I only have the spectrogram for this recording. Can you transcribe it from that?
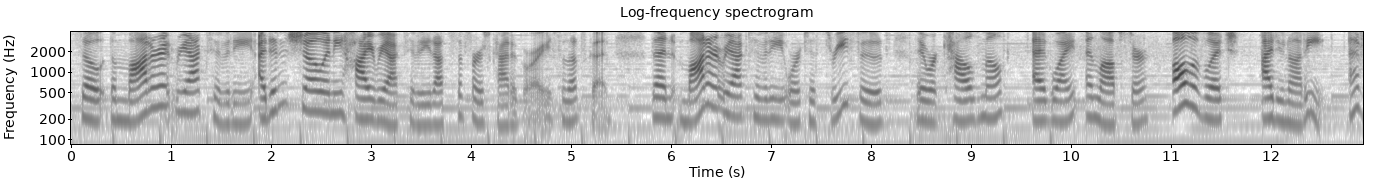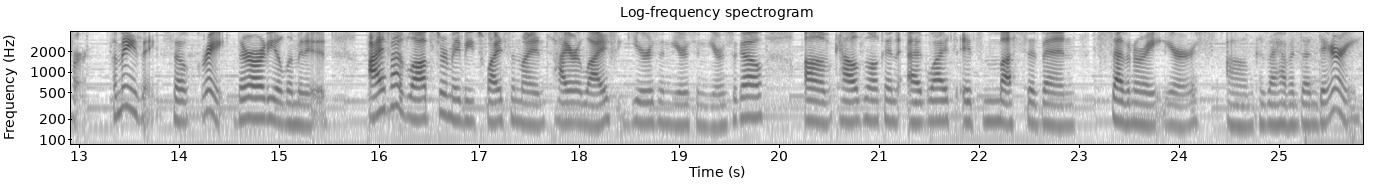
So, the moderate reactivity, I didn't show any high reactivity. That's the first category. So, that's good. Then, moderate reactivity were to three foods they were cow's milk, egg white, and lobster, all of which I do not eat ever. Amazing. So great. They're already eliminated. I've had lobster maybe twice in my entire life, years and years and years ago. Um, cow's milk and egg whites, it must have been seven or eight years because I haven't done dairy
